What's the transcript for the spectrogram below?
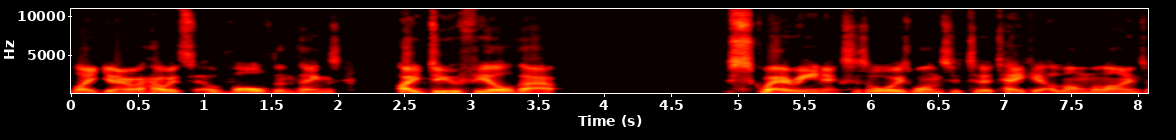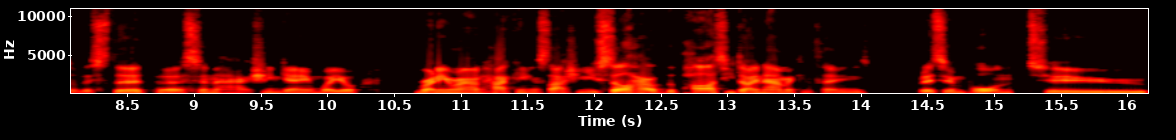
like you know how it's evolved and things. I do feel that Square Enix has always wanted to take it along the lines of this third-person action game where you're running around hacking and slashing. You still have the party dynamic and things, but it's important to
